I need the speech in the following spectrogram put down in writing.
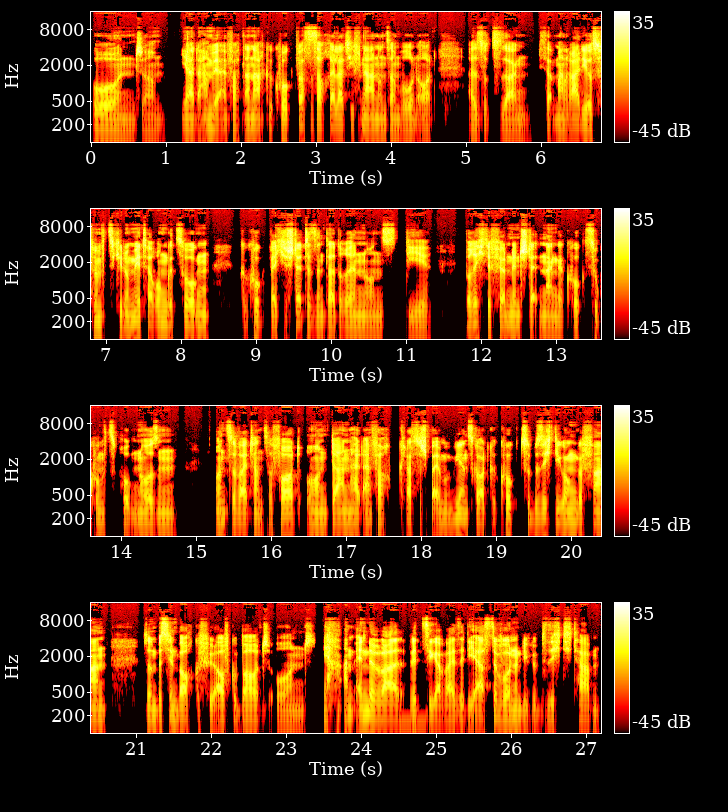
Und ähm, ja, da haben wir einfach danach geguckt, was ist auch relativ nah an unserem Wohnort. Also sozusagen, ich sag mal, ein Radius 50 Kilometer rumgezogen, geguckt, welche Städte sind da drin, uns die Berichte für den Städten angeguckt, Zukunftsprognosen und so weiter und so fort. Und dann halt einfach klassisch bei Immobilien Scout geguckt, zu Besichtigungen gefahren, so ein bisschen Bauchgefühl aufgebaut und ja, am Ende war witzigerweise die erste Wohnung, die wir besichtigt haben,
